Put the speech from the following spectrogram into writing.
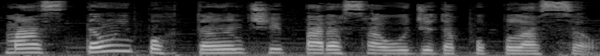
mas tão importante para a saúde da população.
